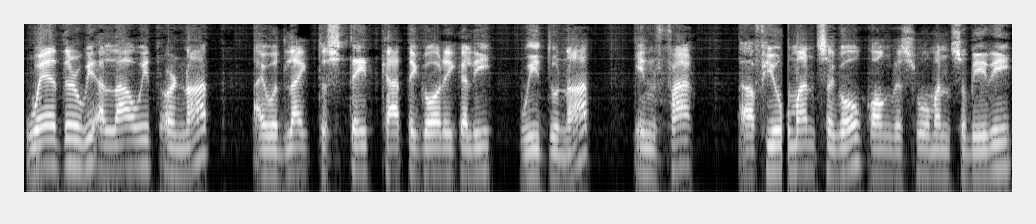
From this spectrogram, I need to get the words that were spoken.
whether we allow it or not, I would like to state categorically we do not. In fact, a few months ago, Congresswoman Subiri,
